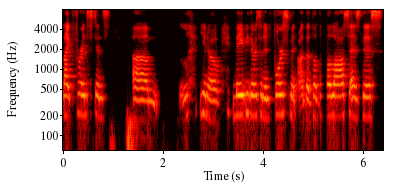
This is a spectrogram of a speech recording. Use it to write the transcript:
Like, for instance, um, you know, maybe there's an enforcement, on the, the, the law says this,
